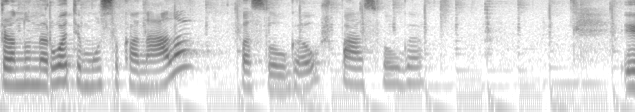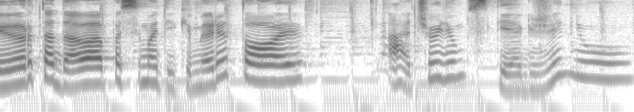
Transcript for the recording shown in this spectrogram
prenumeruoti mūsų kanalą? Paslauga už paslaugą. Ir tada pasimatykime rytoj. Ačiū Jums tiek žinių.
